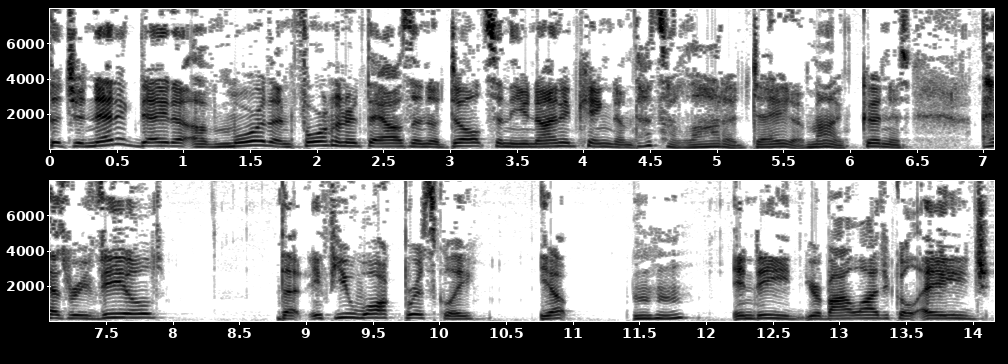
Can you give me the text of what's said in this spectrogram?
the genetic data of more than 400,000 adults in the United Kingdom, that's a lot of data, my goodness, has revealed that if you walk briskly, yep, mm-hmm, indeed, your biological age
